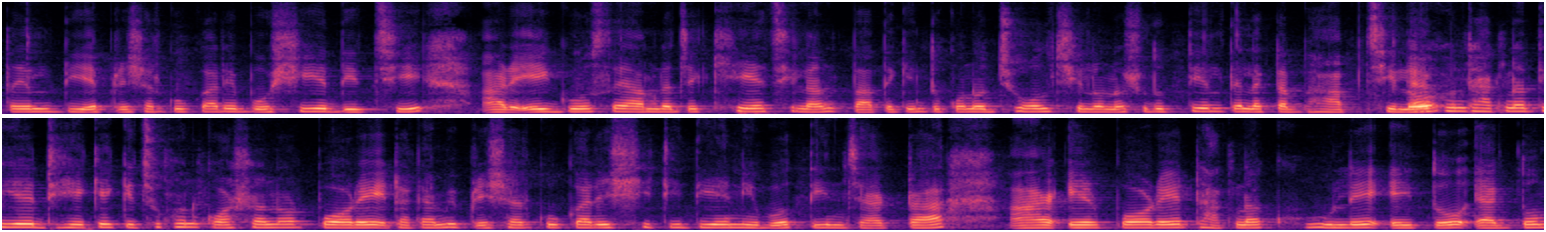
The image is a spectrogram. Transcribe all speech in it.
তেল দিয়ে প্রেশার কুকারে বসিয়ে দিচ্ছি। আর এই গোসে আমরা যে খেয়েছিলাম, তাতে কিন্তু কোনো ঝোল ছিল না, শুধু তেল তেল একটা ভাব ছিল। এখন ঢাকনা দিয়ে ঢেকে কিছুক্ষণ কষানোর পরে এটাকে আমি প্রেশার কুকারে সিটি দিয়ে নিব তিন চারটা। আর এরপরে ঢাকনা খুলে এই তো একদম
